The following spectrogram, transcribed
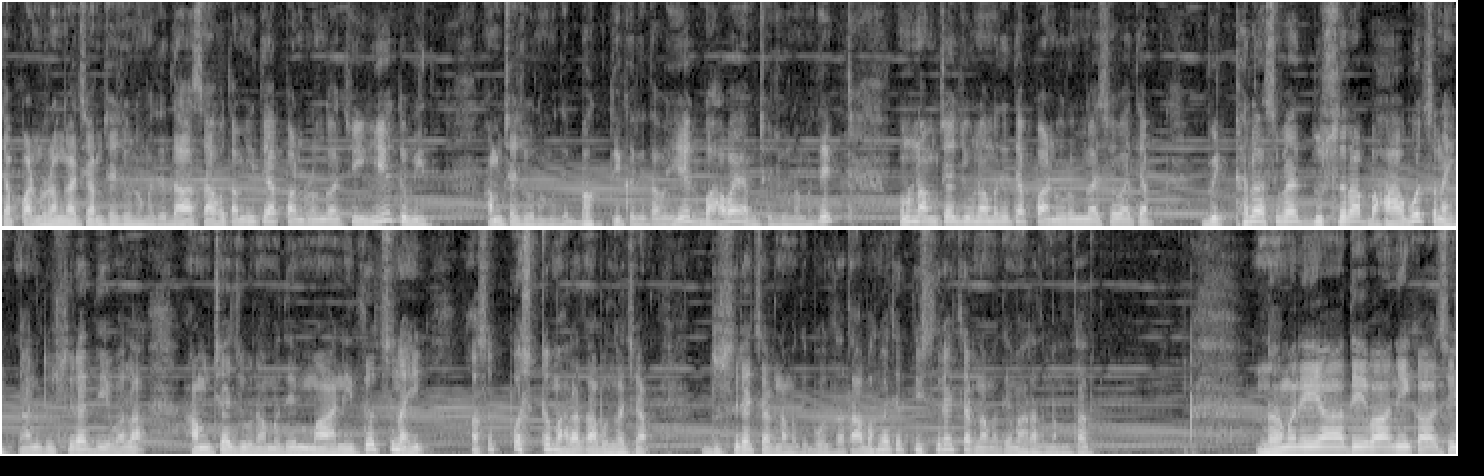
त्या पांडुरंगाचे आमच्या जीवनामध्ये दास आहोत. आम्ही त्या पांडुरंगाची एकविध आमच्या जीवनामध्ये भक्ती करीत आहोत. एक भाव आहे आमच्या जीवनामध्ये. म्हणून आमच्या जीवनामध्ये त्या पांडुरंगाशिवाय त्या विठ्ठलाशिवाय दुसरा भावच नाही आणि दुसऱ्या देवाला आमच्या जीवनामध्ये मानितच नाही असं स्पष्ट महाराज अभंगाच्या दुसऱ्या चरणामध्ये बोलतात. अभंगाच्या तिसऱ्या चरणामध्ये महाराज म्हणतात न म्हणे या देवानी काशी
